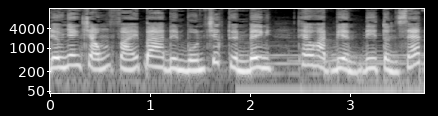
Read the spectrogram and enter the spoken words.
đều nhanh chóng phái 3 đến 4 chiếc thuyền binh theo hạt biển đi tuần xét.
